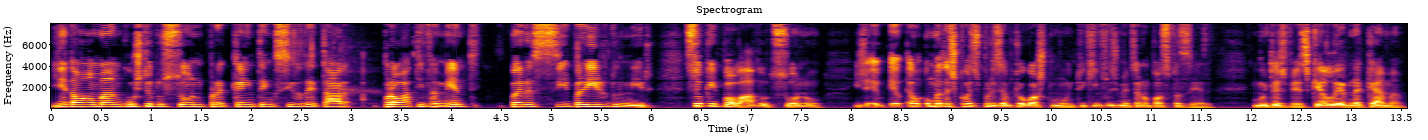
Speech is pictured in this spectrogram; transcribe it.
E então há uma angústia do sono para quem tem que se ir deitar proativamente para, se, para ir dormir. Se eu cair para o lado de sono, é uma das coisas, por exemplo, que eu gosto muito e que infelizmente eu não posso fazer muitas vezes, que é ler na cama.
